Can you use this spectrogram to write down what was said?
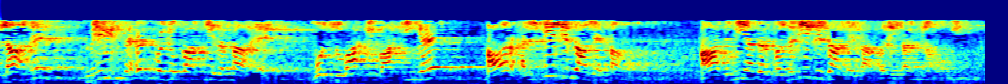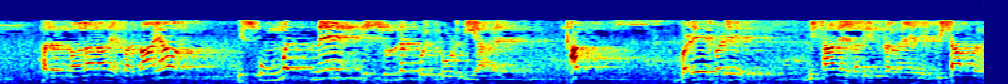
اللہ نے میری صحت کو جو باقی رکھا ہے، وہ صبح کی باقی ہے اور ہلکی غذا لیتا ہوں۔ آدمی اگر بدلی غذا لے گا پریشانیاں ہوں گی حضرت مولانا نے فرمایا، اس امت نے اس سنت کو چھوڑ دیا ہے۔ اب بڑے بڑے بچھانے غریب کر رہے ہیں، پیشاب کر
